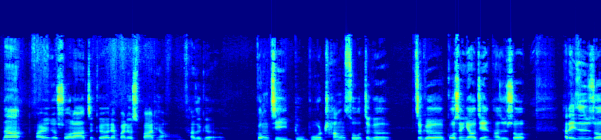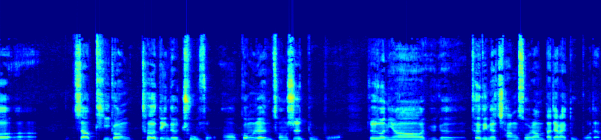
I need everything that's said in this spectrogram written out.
那法院就说啦，这个两百六十八条，它这个供给赌博场所这个。这个构成要件，他是说，他的意思是说，呃，是要提供特定的处所哦，工人从事赌博，就是说你要有一个特定的场所让大家来赌博的。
